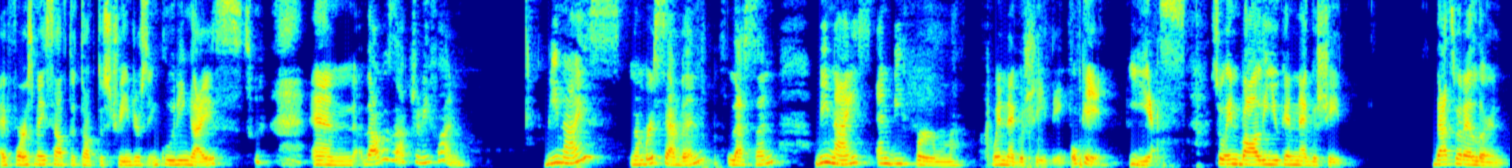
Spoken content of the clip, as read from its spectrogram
I forced myself to talk to strangers including guys. And that was actually fun. Be nice number seven lesson. Be nice and be firm when negotiating. Okay yes. So in bali you can negotiate. That's what i learned.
